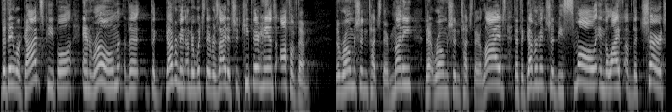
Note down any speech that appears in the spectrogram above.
that they were God's people, and Rome, the, the government under which they resided, should keep their hands off of them. That Rome shouldn't touch their money, that Rome shouldn't touch their lives, that the government should be small in the life of the church,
